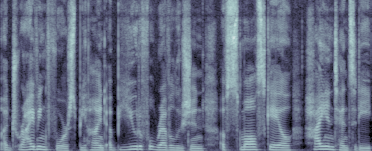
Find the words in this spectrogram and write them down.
a driving force behind a beautiful revolution of small scale, high intensity,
